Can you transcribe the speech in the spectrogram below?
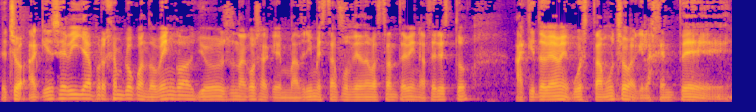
De hecho, aquí en Sevilla, por ejemplo, cuando vengo, yo es una cosa que en Madrid me está funcionando bastante bien hacer esto, aquí todavía me cuesta mucho, aquí la gente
